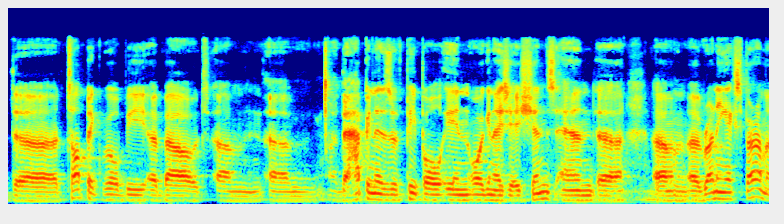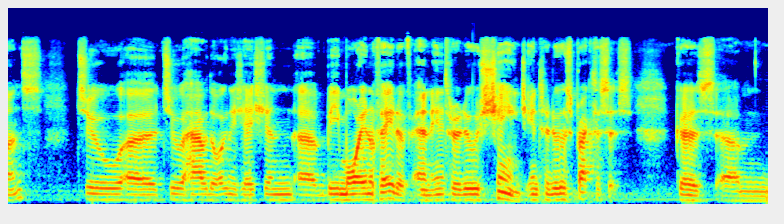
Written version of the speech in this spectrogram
the topic will be about um, um, the happiness of people in organizations and uh, um, uh, running experiments to uh, to have the organization uh, be more innovative and introduce change, introduce practices because um,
